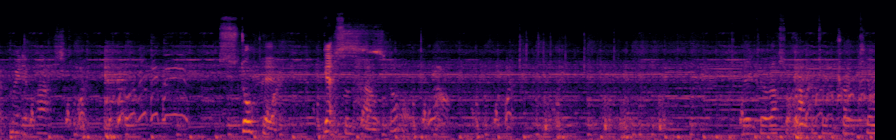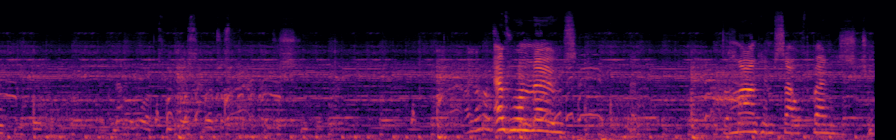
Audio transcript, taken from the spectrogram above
I've made it past. Stop it. Get some help. Stop. There you go, that's what happens when you try and kill people. It never works because they're just, they're just stupid. I know how to Everyone knows that man himself, Ben, is stupid.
